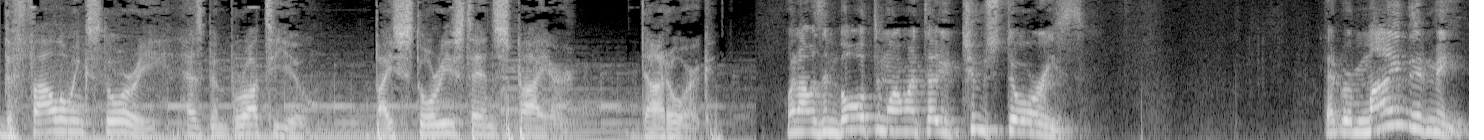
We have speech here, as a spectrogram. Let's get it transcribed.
The following story has been brought to you by StoriesToInspire.org. When I was in Baltimore, I want to tell you two stories that reminded me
